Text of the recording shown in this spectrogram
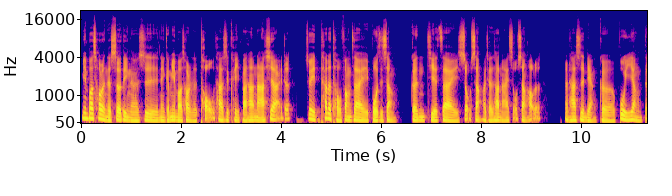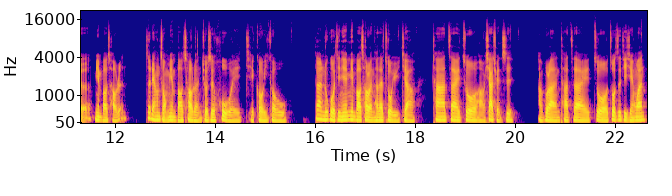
面包超人的设定呢是那个面包超人的头，它是可以把它拿下来的，所以它的头放在脖子上，跟接在手上，而且它拿在手上好了，那它是两个不一样的面包超人。这两种面包超人就是互为结构异构物。但如果今天面包超人他在做瑜伽，他在做好下犬式。啊，不然他在做坐姿体前弯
